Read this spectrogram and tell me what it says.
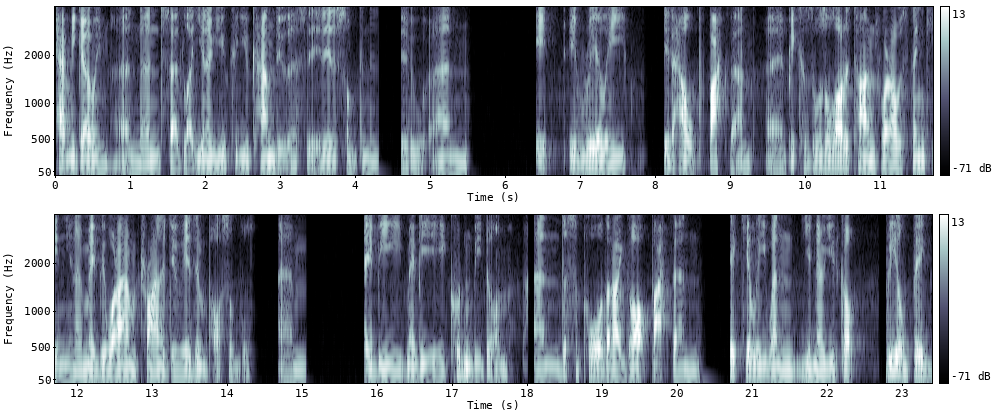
kept me going and and said like you know you can you can do this it is something to do and it it really did help back then uh, because there was a lot of times where I was thinking you know maybe what I'm trying to do is impossible um maybe maybe it couldn't be done and the support that I got back then particularly when you know you'd got real big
